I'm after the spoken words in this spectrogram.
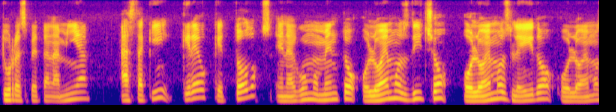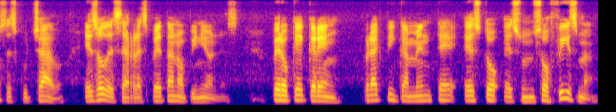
tú respetas la mía, hasta aquí creo que todos en algún momento o lo hemos dicho o lo hemos leído o lo hemos escuchado. Eso de se respetan opiniones. Pero ¿qué creen? Prácticamente esto es un sofisma.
